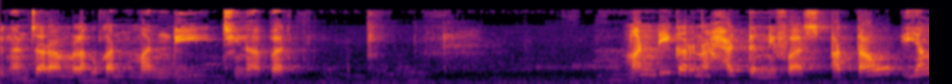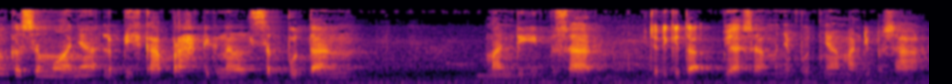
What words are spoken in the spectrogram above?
dengan cara melakukan mandi jinabat. Mandi karena haid dan nifas atau yang kesemuanya lebih kaprah dikenal sebutan mandi besar. Jadi kita biasa menyebutnya mandi besar.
